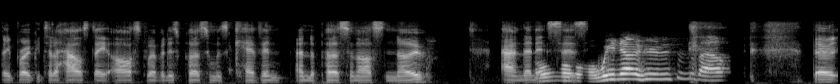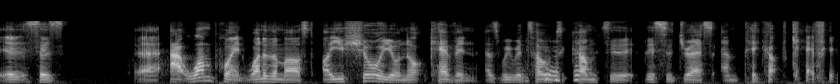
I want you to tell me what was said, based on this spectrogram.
they broke into the house, they asked whether this person was Kevin, and the person asked no. And then it Oh, says we know who this is about. there it says uh, at one point one of them asked, "Are you sure you're not Kevin?" As we were told to come to this address and pick up Kevin.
